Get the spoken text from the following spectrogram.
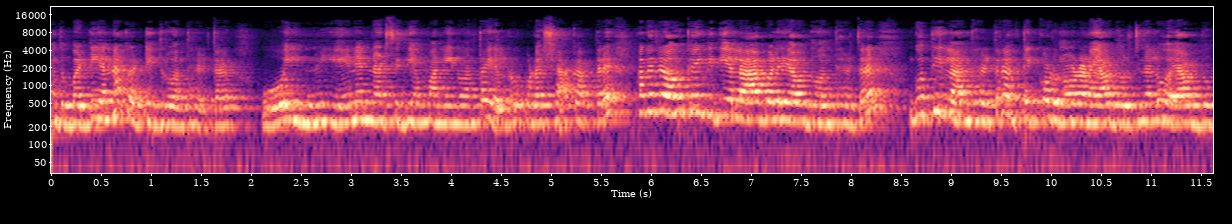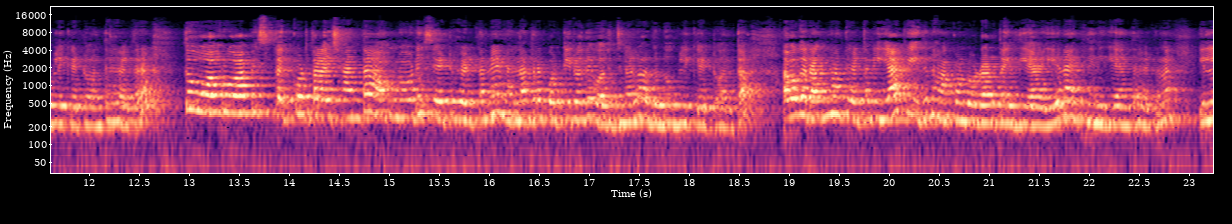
ಒಂದು ಬಡ್ಡಿಯನ್ನ ಕಟ್ಟಿದ್ರು ಅಂತ ಹೇಳ್ತಾಳೆ ಓ, ಇನ್ನು ಏನೇನ್ ನಡ್ಸಿದ್ಯಮ್ಮ ನೀನು? ಅಂತ ಎಲ್ಲರೂ ಕೂಡ ಶಾಕ್ ಆಗ್ತಾರೆ. ಹಾಗಾದ್ರೆ ಅವ್ರ ಕೈಲಿ ಇದೆಯಲ್ಲ ಆ ಬಳೆ ಯಾವ್ದು ಅಂತ ಹೇಳ್ತಾರೆ. ಗೊತ್ತಿಲ್ಲ ಅಂತ ಹೇಳ್ತಾರೆ. ಅದು ತೆಕ್ಕೊಡು, ನೋಡೋಣ ಯಾವ್ದು ಒರಿಜಿನಲ್ ಯಾವ್ದು ಡೂಪ್ಲಿಕೇಟು ಅಂತ ಹೇಳ್ತಾರೆ. ತೋ ಅವರು ವಾಪಸ್ ತೆಕ್ಕೊಡ್ತಾಳೆ ಶಾಂತ. ಅವ್ನು ನೋಡಿ ಸೇಟು ಹೇಳ್ತಾನೆ, ನನ್ನ ಹತ್ರ ಕೊಟ್ಟಿರೋದೇ ಒರಿಜಿನಲ್ ಅದು ಡೂಪ್ಲಿಕೇಟು ಅಂತ. ಅವಾಗ ರಂಗನಾಥ್ ಹೇಳ್ತಾನೆ, ಯಾಕೆ ಇದನ್ನ ಹಾಕೊಂಡು ಓಡಾಡ್ತಾ ಇದೀಯಾ ಏನಾಯ್ತು ನಿನಗೆ? ಅಂತ ಹೇಳ್ತಾನೆ. ಇಲ್ಲ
